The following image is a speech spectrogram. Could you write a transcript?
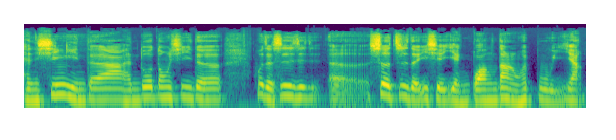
很新颖的啊，很多东西的，或者是呃设置的一些眼光，当然会不一样。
